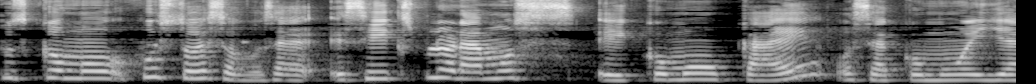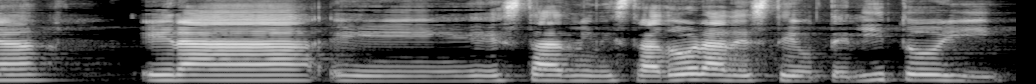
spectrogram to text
pues como justo eso, o sea, si exploramos eh, cómo cae, o sea, cómo ella era eh, esta administradora de este hotelito y,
